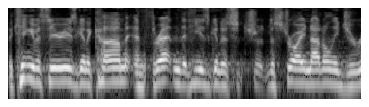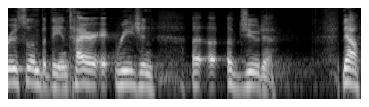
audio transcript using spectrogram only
The king of Assyria is going to come and threaten that he is going to destroy not only Jerusalem, but the entire region uh, uh, of Judah. Now,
